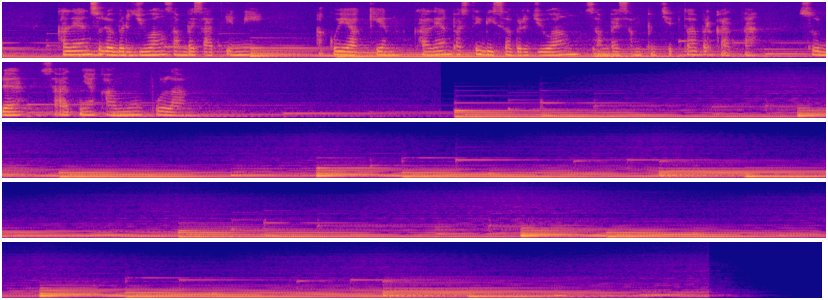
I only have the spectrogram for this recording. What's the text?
Kalian sudah berjuang sampai saat ini. Aku yakin kalian pasti bisa berjuang sampai Sang Pencipta berkata, "Sudah saatnya kamu pulang."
